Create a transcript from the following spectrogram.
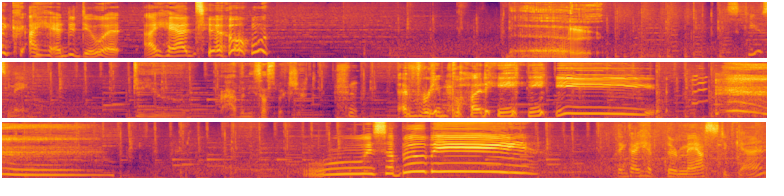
I, I had to do it. I had to. Uh. Excuse me. Do you have any suspects yet? Everybody. Ooh, it's a booby. I Think I hit their mast again?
